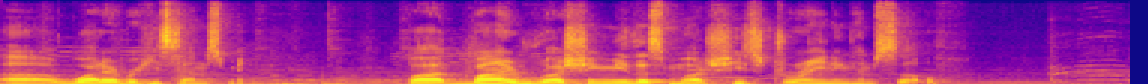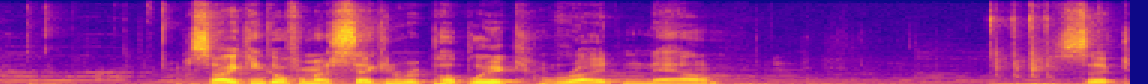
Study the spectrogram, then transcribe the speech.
uh, whatever he sends me. But by rushing me this much, he's draining himself. So I can go for my second Republic right now. Sick.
